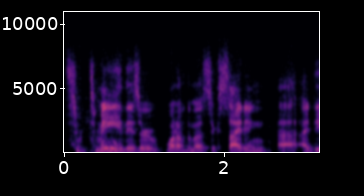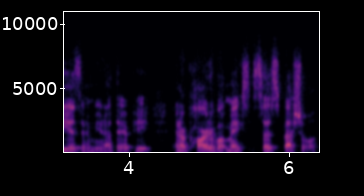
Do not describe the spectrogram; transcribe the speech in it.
So, to me, these are one of the most exciting uh, ideas in immunotherapy and are part of what makes it so special.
